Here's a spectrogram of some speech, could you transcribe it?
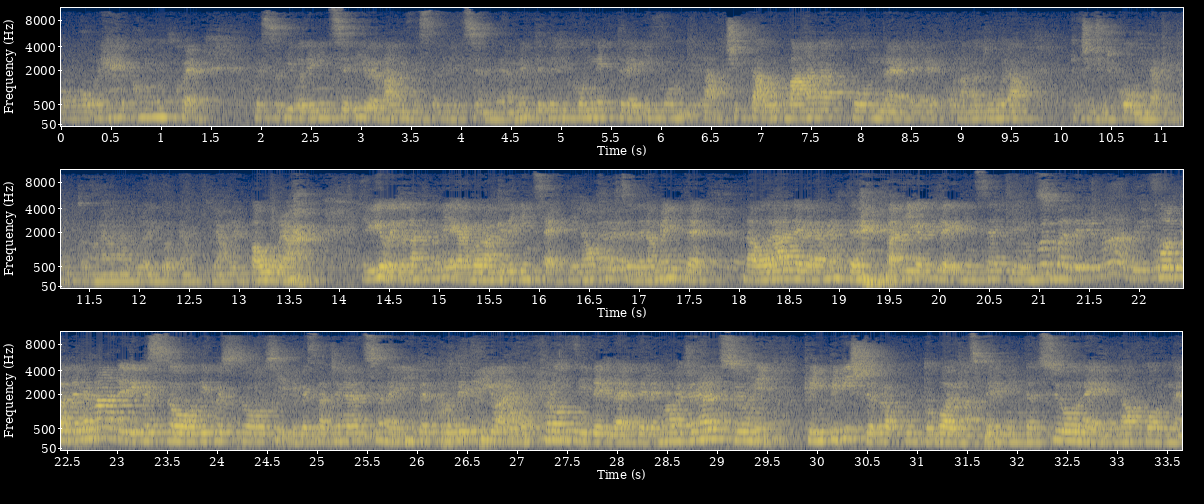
o eh, comunque questo tipo di iniziative vanno in questa direzione veramente per riconnettere il, la città urbana con, eh, con, la natura che ci circonda, che appunto non è una natura di cui abbiamo, avere paura. Io vedo tante famiglie che lavorano anche degli insetti, no? forse veramente lavorare veramente fargli capire che gli insetti non colpa sono delle madri, colpa delle madri di, questo, di, questo, sì, di questa generazione iperprotettiva nei confronti delle, delle nuove generazioni che impedisce però appunto poi una sperimentazione no, con,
